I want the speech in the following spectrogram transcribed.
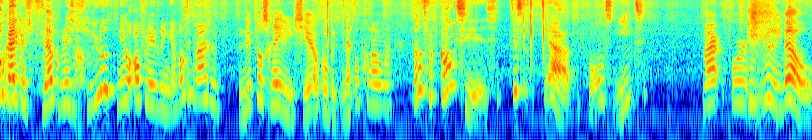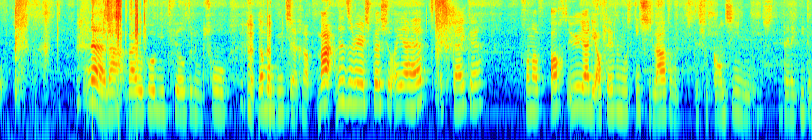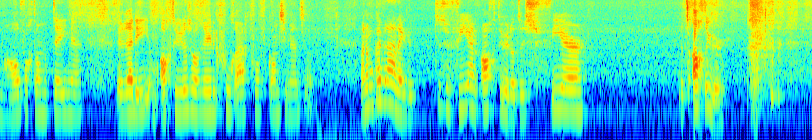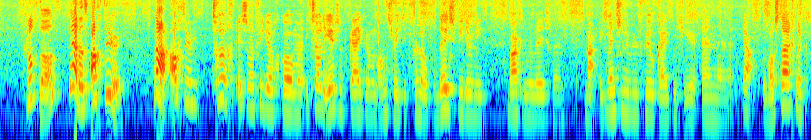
Yo kijkers, welkom bij deze gloednieuwe aflevering. En wat ik me eigenlijk nu pas realiseer, ook al heb ik net opgenomen, dat het vakantie is. Het is, ja, voor ons niet, maar voor jullie wel. Nou, nou, wij hoeven ook niet veel te doen op school. Dat moet ik niet zeggen. Maar dit is weer een special en jij hebt, even kijken, vanaf 8 uur. Ja, die aflevering was ietsjes later, want het is vakantie. En dus ben ik niet om half acht al meteen eh, ready. Om 8 uur, dat is al redelijk vroeg eigenlijk voor vakantiemensen. Maar dan moet ik even nadenken. Tussen 4 en 8 uur, dat is 4. Dat is 8 uur. Klopt dat? Ja, dat is 8 uur. Nou, 8 uur terug is er een video gekomen. Ik zou die eerst even kijken, want anders weet je het verloop van deze video niet. Waar ik ermee bezig ben. Maar ik wens jullie weer veel kijkplezier. En uh, ja, dat was het eigenlijk.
